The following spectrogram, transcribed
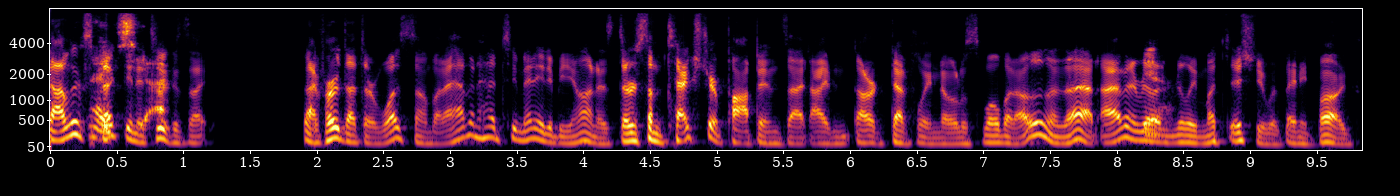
I was expecting it too because I. I've heard that there was some, but I haven't had too many to be honest. There's some texture pop-ins that I are definitely noticeable, but other than that, I haven't really Yeah. really much issue with any bugs.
